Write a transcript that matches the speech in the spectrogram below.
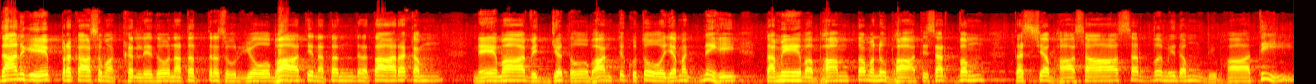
దానికి ఏ ప్రకాశం అక్కర్లేదో. నతత్ర సూర్యోభాతి నతంద్ర తారకం. నేమా విద్యతో భాంతి కుతోయమగ్ని తమేవ భాంతమనుభాతి సర్వం తస్య భాషా సర్వమిదం విభాతి.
